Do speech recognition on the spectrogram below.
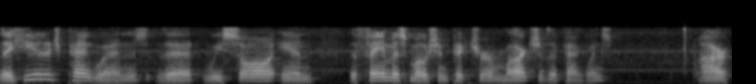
the huge penguins that we saw in the famous motion picture March of the Penguins, are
